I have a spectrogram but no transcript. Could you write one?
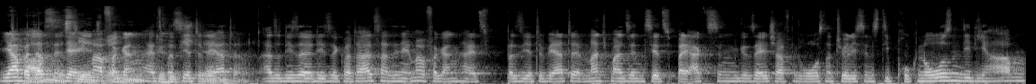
ja, aber das sind ja immer vergangenheitsbasierte Werte. Also diese, diese Quartalszahlen sind ja immer vergangenheitsbasierte Werte. Manchmal sind es jetzt bei Aktiengesellschaften groß, natürlich sind es die Prognosen, die die haben,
